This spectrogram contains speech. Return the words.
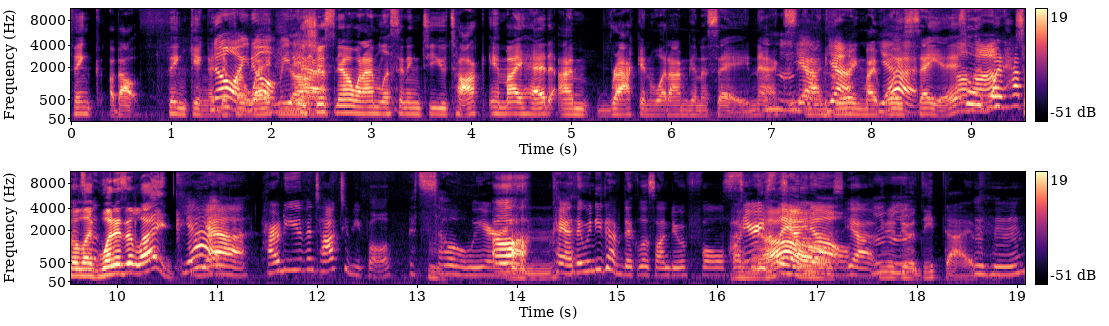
think about thinking a No, I know, way. me Yeah. It's just now when I'm listening to you talk in my head, I'm racking what I'm gonna say mm-hmm. next, Yeah, and I'm yeah, hearing my yeah. voice say it. So like, what? So like, with- what is it like? Yeah. Yeah. How do you even talk to people? It's so weird. Ugh. Mm-hmm. Okay, I think we need to have Nicholas on do a full. fucking- Seriously, I know. Yeah. You need to do a mm-hmm. deep dive. Mm-hmm.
